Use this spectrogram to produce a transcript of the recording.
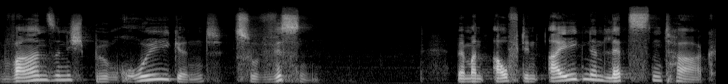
wahnsinnig beruhigend zu wissen, wenn man auf den eigenen letzten Tag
